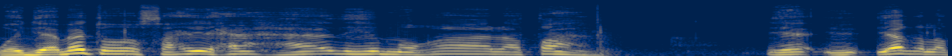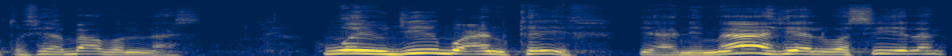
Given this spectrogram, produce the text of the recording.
وإجابته الصحيحة هذه مغالطة. يغلط فيها بعض الناس. هو يجيب عن كيف يعني ما هي الوسيلة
